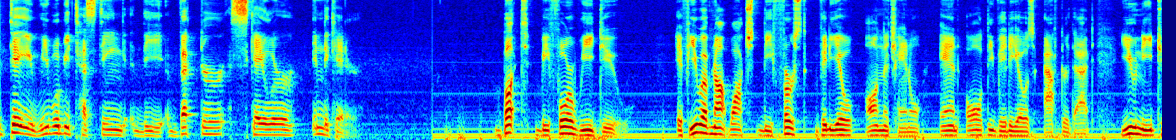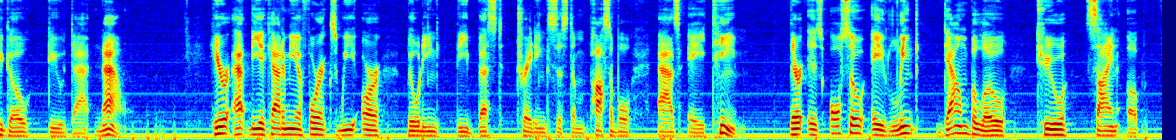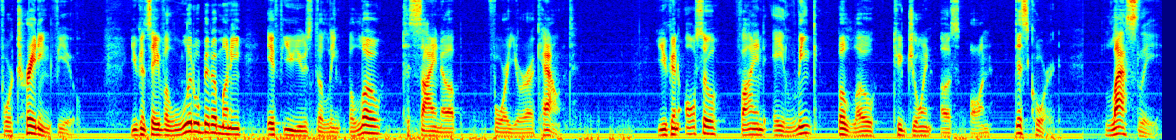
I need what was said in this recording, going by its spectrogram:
today we will be testing the vector scaler indicator. But before we do, if you have not watched the first video on the channel and all the videos after that, you need to go do that now. Here at the Academy of Forex, we are building the best trading system possible as a team. There is also a link down below to sign up for TradingView. You can save a little bit of money if you use the link below to sign up for your account. You can also find a link below to join us on Discord. Lastly,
